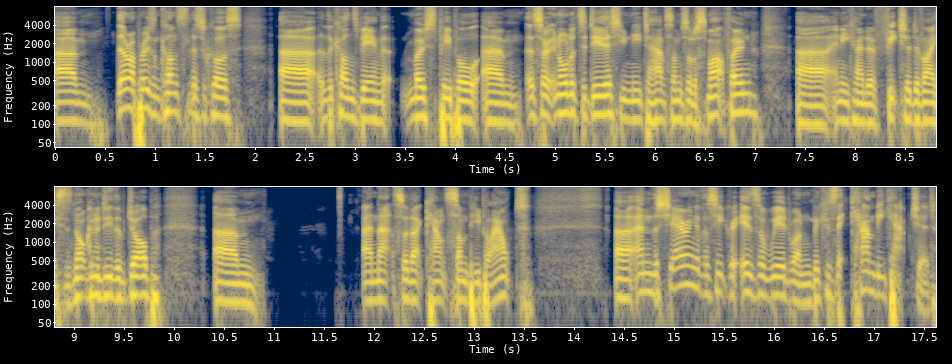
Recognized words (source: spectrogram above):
Um, there are pros and cons to this, of course. Uh, the cons being that most people, um, so in order to do this, you need to have some sort of smartphone. Uh, any kind of feature device is not going to do the job, um, and that so that counts some people out. Uh, and the sharing of the secret is a weird one because it can be captured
